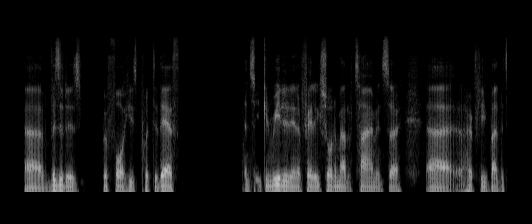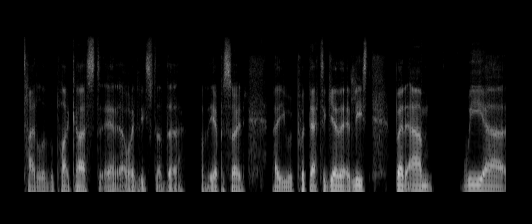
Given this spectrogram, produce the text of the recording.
uh, visitors before he's put to death and so you can read it in a fairly short amount of time. And so uh, hopefully by the title of the podcast uh, or at least of the of the episode uh, you would put that together at least. But um we uh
